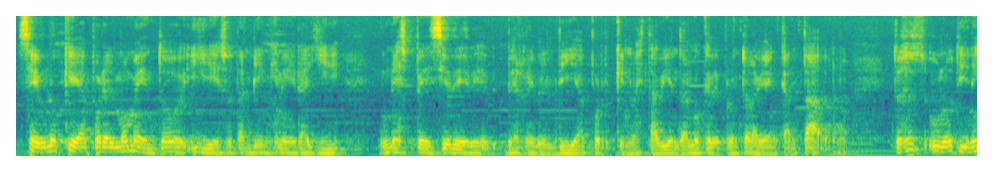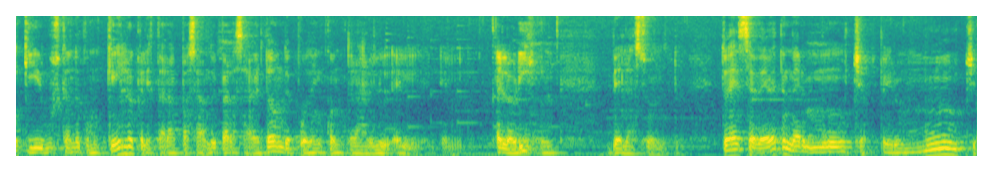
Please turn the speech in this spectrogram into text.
se bloquea por el momento y eso también genera allí una especie de, rebeldía porque no está viendo algo que de pronto le había encantado. Entonces uno tiene que ir buscando como qué es lo que le estará pasando y para saber dónde puede encontrar el origen del asunto. Entonces se debe tener mucha, pero mucha,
